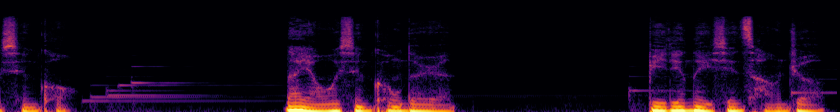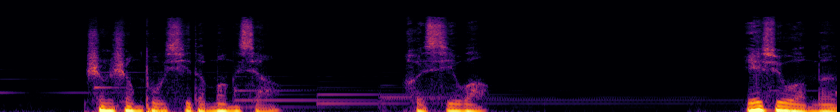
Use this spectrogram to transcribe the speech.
星空。那仰望星空的人，必定内心藏着生生不息的梦想和希望。也许我们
